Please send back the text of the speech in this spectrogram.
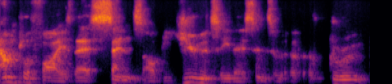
amplifies their sense of unity, their sense of, of, of group.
